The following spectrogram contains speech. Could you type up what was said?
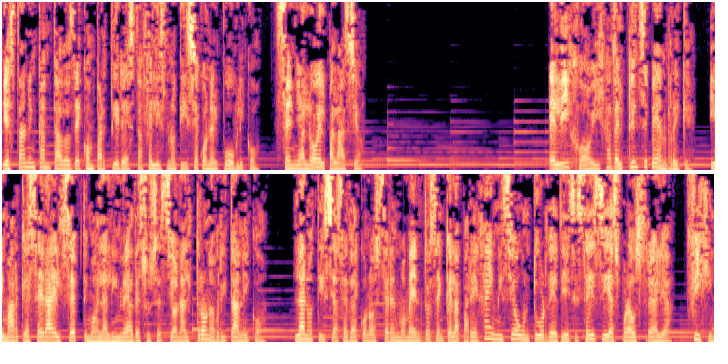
y están encantados de compartir esta feliz noticia con el público, señaló el palacio. El hijo o hija del príncipe Enrique, y Markle será el séptimo en la línea de sucesión al trono británico. La noticia se da a conocer en momentos en que la pareja inició un tour de 16 días por Australia, Fiji,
